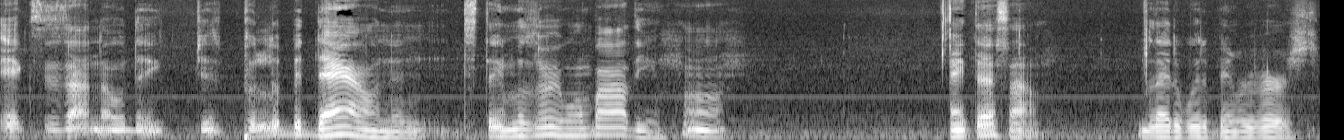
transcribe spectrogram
exes I know, they just put a little bit down and the state of Missouri won't bother you. Huh. Ain't that something? The letter would have been reversed.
